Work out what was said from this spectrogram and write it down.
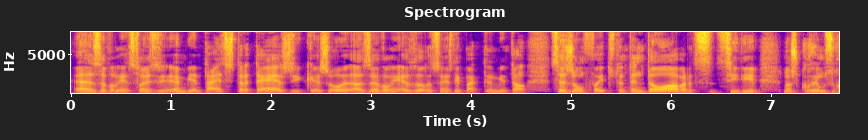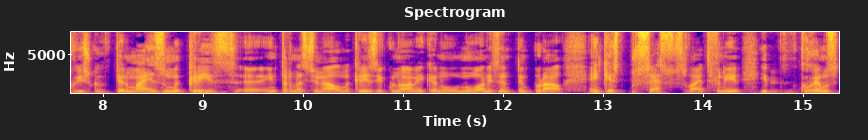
as avaliações ambientais estratégicas ou as avaliações de impacto ambiental sejam feitas. Portanto, tanta obra de se decidir, nós corremos o risco de ter mais uma crise uh, internacional, uma crise económica no, no horizonte temporal em que este processo se vai definir e corremos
